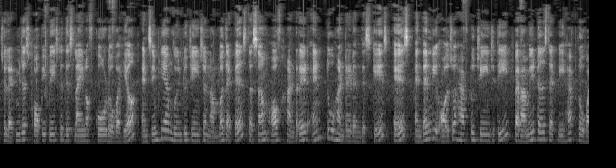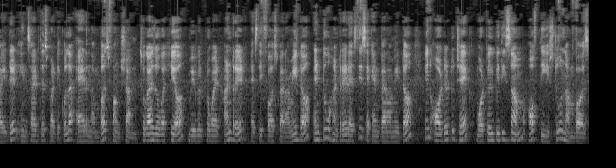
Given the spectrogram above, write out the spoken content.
So let me just copy paste this line of code over here and simply I'm going to change the number that is the sum of 100 and 200 in this case is and then we also have to change the parameters that we have provided inside this particular add numbers function. So guys over here we will provide 100 as the first parameter and 200 as the second parameter in order to check what will be the sum of these two numbers.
